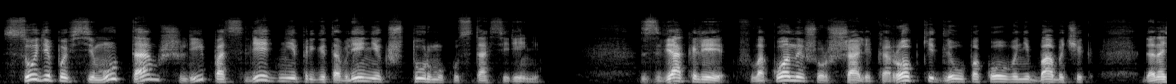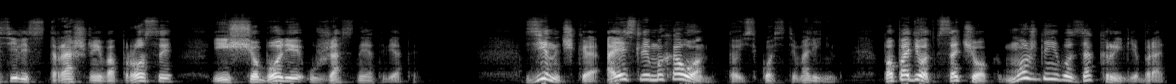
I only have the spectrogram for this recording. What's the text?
Судя по всему, там шли последние приготовления к штурму куста сирени. Звякали флаконы, шуршали коробки для упаковывания бабочек, доносились страшные вопросы и еще более ужасные ответы. «Зиночка, а если Махаон, то есть Костя Малинин, попадет в сачок, можно его за крылья брать?»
